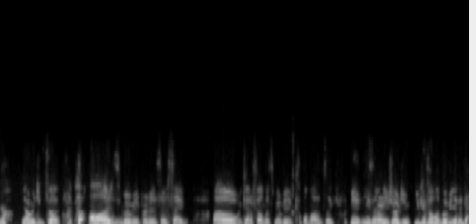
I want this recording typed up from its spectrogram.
Huh. Yeah, yeah. We did film all these movie producers saying, "Oh, we got to film this movie in a couple months." Like me and Ethan already showed you, you can film a movie in a day.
